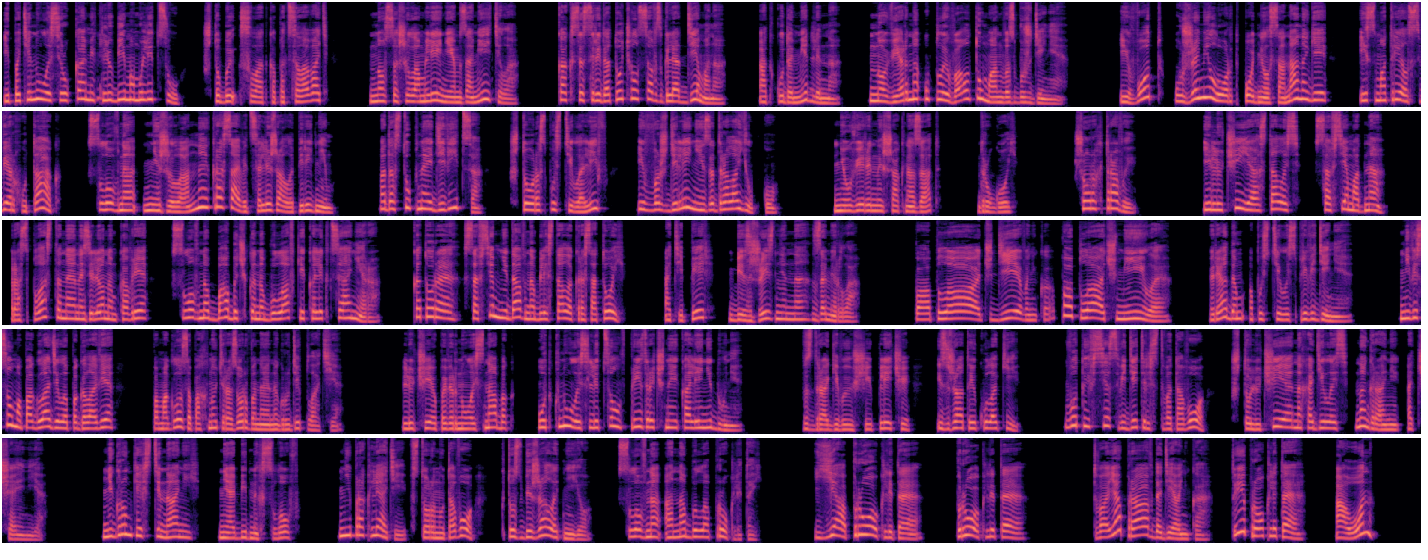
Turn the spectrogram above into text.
и потянулась руками к любимому лицу, чтобы сладко поцеловать, но с ошеломлением заметила, как сосредоточился взгляд демона, откуда медленно, но верно уплывал туман возбуждения. И вот уже милорд поднялся на ноги и смотрел сверху так, словно нежеланная красавица лежала перед ним, а доступная девица, что распустила лиф и в вожделении задрала юбку. Неуверенный шаг назад, другой. Шорох травы. И Лючия осталась совсем одна, распластанная на зеленом ковре, словно бабочка на булавке коллекционера, которая совсем недавно блистала красотой, а теперь безжизненно замерла. «Поплачь, девонька, поплачь, милая!» Рядом опустилось привидение. Невесомо погладила по голове, помогло запахнуть разорванное на груди платье. Лючия повернулась на бок, уткнулась лицом в призрачные колени Дуни. Вздрагивающие плечи и сжатые кулаки. Вот и все свидетельства того, что Лючия находилась на грани отчаяния. Ни громких стенаний, ни обидных слов, ни проклятий в сторону того, кто сбежал от нее, словно она была проклятой. «Я проклятая! Проклятая!» «Твоя правда, девонька, ты проклятая. А он?»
